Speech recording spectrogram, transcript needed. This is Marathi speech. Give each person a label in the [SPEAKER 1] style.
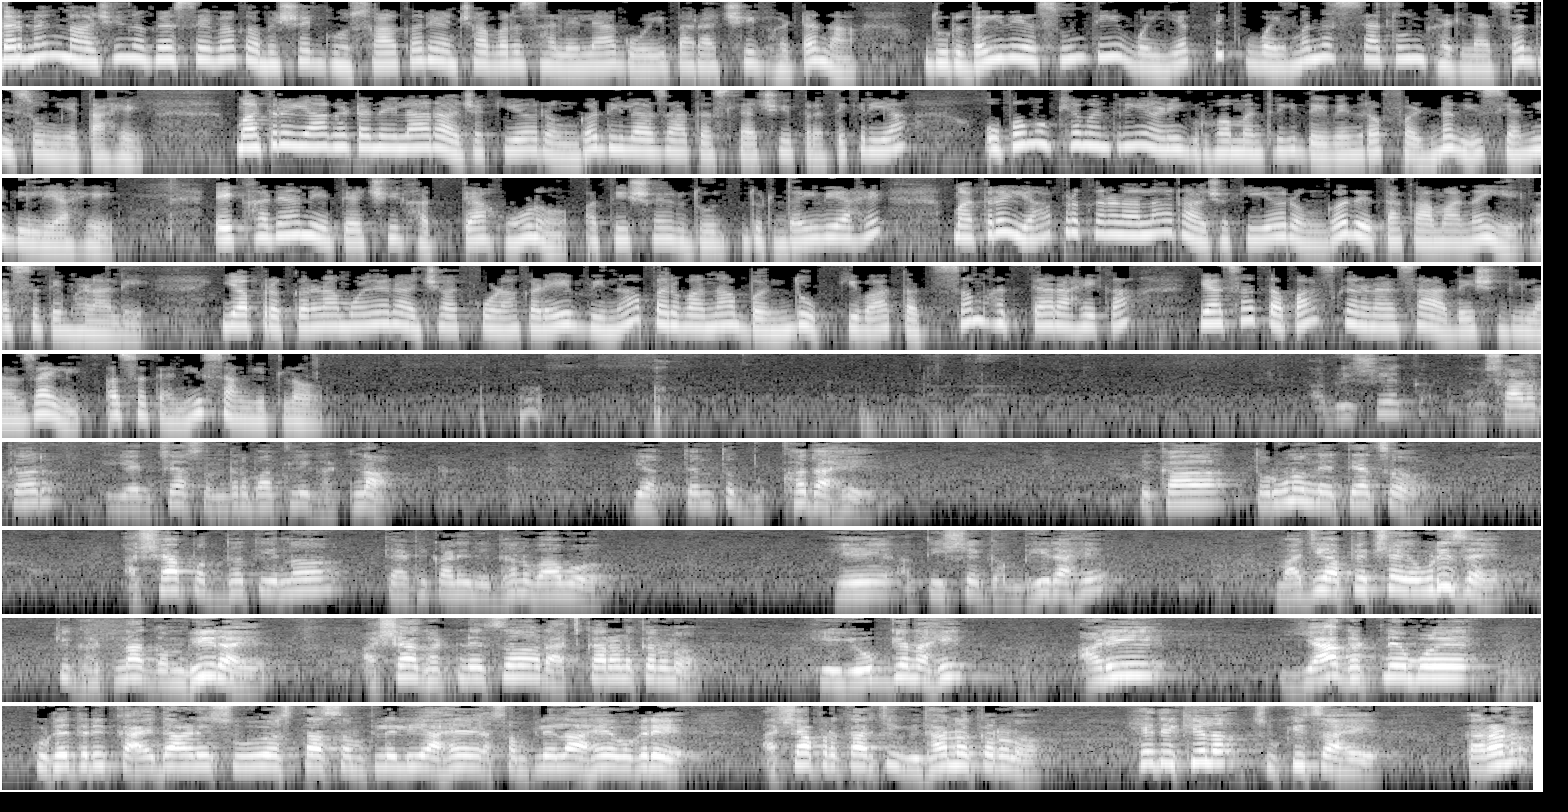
[SPEAKER 1] दरम्यान माजी नगरसेवक अभिषेक घोसाळकर यांच्यावर झालेल्या गोळीबाराची घटना दुर्दैवी असून ती वैयक्तिक वैमनस्यातून घडल्याचं दिसून येत आहे. मात्र या घटनेला राजकीय रंग दिला जात असल्याची प्रतिक्रिया उपमुख्यमंत्री आणि गृहमंत्री देवेंद्र फडणवीस यांनी दिली आहे. एखाद्या नेत्याची हत्या होणं अतिशय दुर्दैवी आहे. मात्र या प्रकरणाला राजकीय रंग देता कामा नये असं ते म्हणाले. या प्रकरणामुळे राज्यात कोणाकडे विनापरवाना बंदूक किंवा तत्सम हत्यार आहे का याचा तपास करण्याचा आदेश दिला जाईल असं त्यांनी सांगितलं.
[SPEAKER 2] अभिषेक घोसाळकर यांच्या संदर्भातली घटना ही अत्यंत दुःखद आहे. एका तरुण नेत्याचं अशा पद्धतीनं त्या ठिकाणी निधन व्हावं हे अतिशय गंभीर आहे. माझी अपेक्षा एवढीच आहे की घटना गंभीर आहे. अशा घटनेचं राजकारण करणं हे योग्य नाही. आणि या घटनेमुळे कुठेतरी कायदा आणि सुव्यवस्था संपलेली आहे संपलेला आहे वगैरे अशा प्रकारची विधानं करणं हे देखील चुकीचं आहे. कारण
